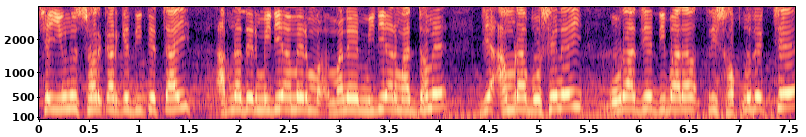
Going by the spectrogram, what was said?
সেই ইউনুস সরকারকে দিতে চাই। আপনাদের মিডিয়ামের মানে মিডিয়ার মাধ্যমে যে আমরা বসে নেই, ওরা যে দিবারাত্রি স্বপ্ন দেখছে,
